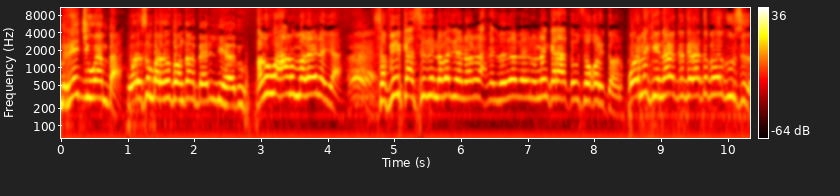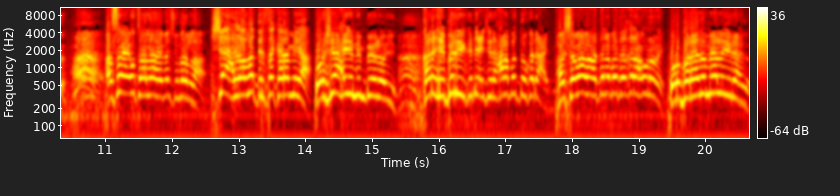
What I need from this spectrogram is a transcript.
Ma ree jiwaanba war isan barada doontana baalilihaadu anugu waxaanu malaynayaa. Safiirkaas sidii nabadiyo nolol axmed madoobe inuu nan garaada u soo qori doono. War ninkii naaga garaada badan guursado. Asagay u lahaa shaax looma dirsan kara miya. War shaax iyo nimbeelooyin qaraxii berriga ka dhici jiray xala baddow ka dhacay. Ma shabaab haddana badda qarax u raray. War bareedo meel la yidhaahdo.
